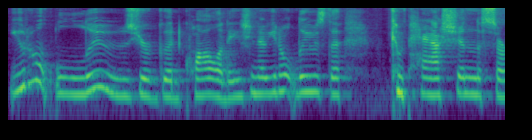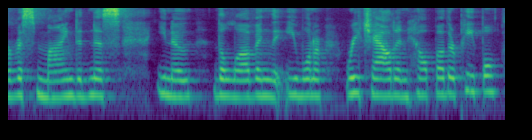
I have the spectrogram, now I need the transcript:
you don't lose your good qualities. You know, you don't lose the compassion, the service mindedness, you know, the loving that you want to reach out and help other people.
